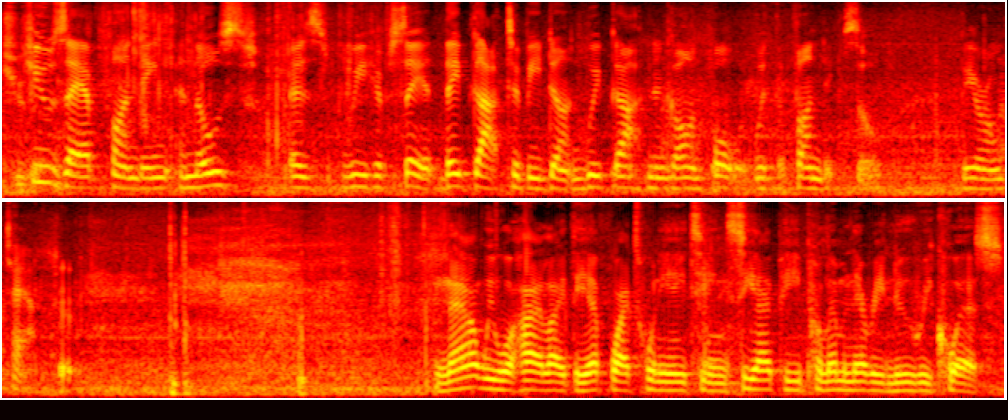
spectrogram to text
QZAB funding, and those, as we have said, they've got to be done. We've gotten and gone forward with the funding, so they are on tap. Now we will highlight the FY 2018 CIP preliminary new requests.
